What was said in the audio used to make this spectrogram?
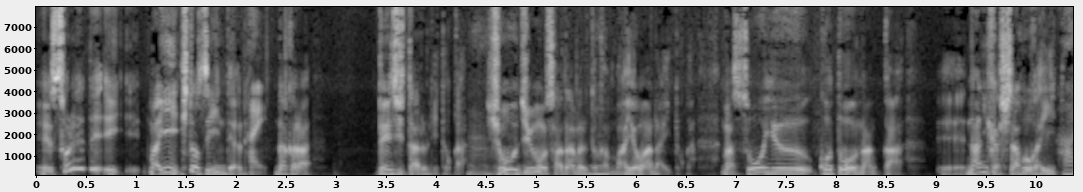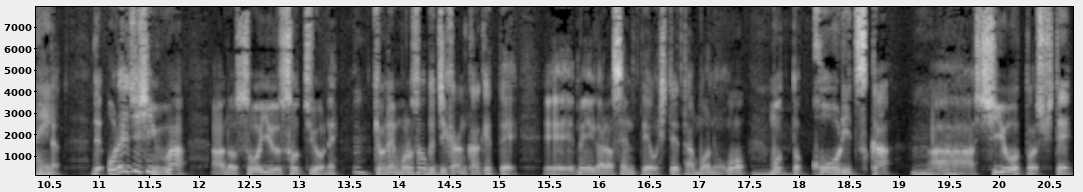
えそれで、まあいい、一ついいんだよね。はい、だから、デジタルにとか、照準を定めるとか、迷わないとか、まあそういうことをなんか、えー、何かした方がいい,、はい、いいなで、俺自身は、あの、そういう措置をね、うん、去年ものすごく時間かけて、えー、銘柄選定をしてたものを、もっと効率化、うん、あしようとして、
